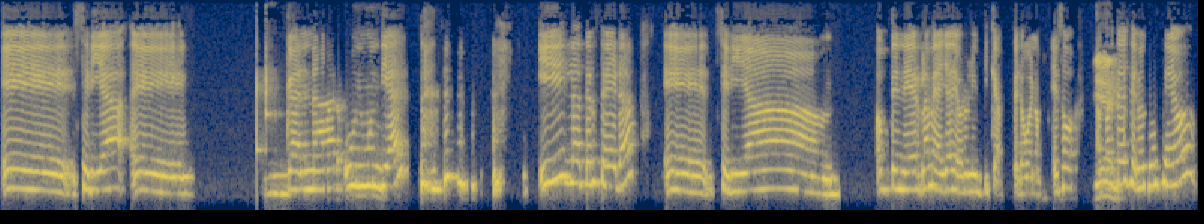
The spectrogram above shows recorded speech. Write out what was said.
sería ganar un mundial. Y la tercera eh, sería obtener la medalla de oro olímpica. Pero bueno, eso, aparte de ser un deseo,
